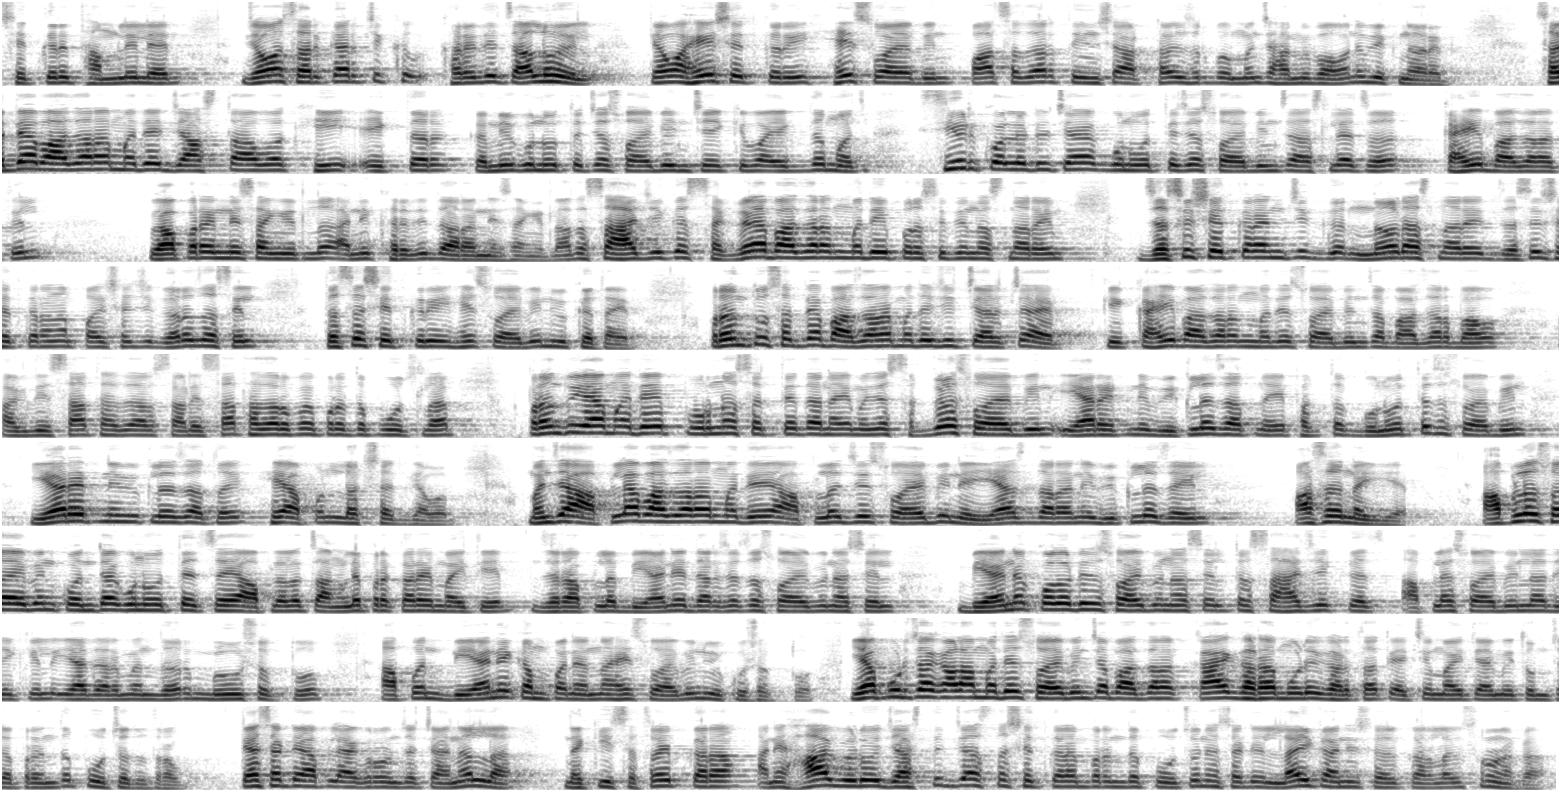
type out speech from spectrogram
शेतकरी थांबलेले आहेत. जेव्हा सरकारची ख खरेदी चालू होईल तेव्हा हे शेतकरी हे सोयाबीन पाच हजार तीनशे अठ्ठावीस रुपये म्हणजे हमीभावानं विकणार आहेत. सध्या बाजारामध्ये जास्त आवक ही एकतर कमी गुणवत्तेच्या सोयाबीनची किंवा एकदमच सीड क्वालिटीच्या गुणवत्तेच्या सोयाबीनचं असल्याचं काही बाजारातील व्यापाऱ्यांनी सांगितलं आणि खरेदीदारांनी सांगितलं. आता साहजिकच सगळ्या बाजारांमध्ये परिस्थिती नसणार आहे. जसे शेतकऱ्यांची ग नड असणार आहे जसे शेतकऱ्यांना पैशाची गरज असेल तसं शेतकरी हे सोयाबीन विकत आहेत. परंतु सध्या बाजारामध्ये जी चर्चा आहे की काही बाजारांमध्ये सोयाबीनचा बाजारभाव अगदी सात हजार साडेसात हजार रुपयापर्यंत पोहोचला. परंतु यामध्ये पूर्ण सत्यता नाही म्हणजे सगळं सोयाबीन या रेटने विकलं जात नाही. फक्त गुणवत्तेचं सोयाबीन या रेटने विकलं जातं हे आपण लक्षात घ्यावं. म्हणजे आपल्या बाजारामध्ये आपलं जे सोयाबीन आहे याच दराने विकलं जाईल असं नाही आहे आपलं सोयाबीन कोणत्या गुणवत्तेचं आहे आपल्याला चांगल्या प्रकारे माहिती आहे. जर आपलं बियाणे दर्जाचं सोयाबीन असेल बियाणं क्वालिटीचं सोयाबीन असेल तर साहजिकच आपल्या सोयाबीनला देखील या दरम्यान दर मिळू शकतो. आपण बियाणे कंपन्यांना हे सोयाबीन विकू शकतो. या पुढच्या काळामध्ये सोयाबीनच्या बाजारात काय घडामोडी घडतात याची माहिती आम्ही तुमच्यापर्यंत पोहोचतच राहू. त्यासाठी आपल्या ॲग्रोनच्या चॅनलला नक्की सबस्क्राईब करा आणि हा व्हिडिओ जास्तीत जास्त शेतकऱ्यांपर्यंत पोहोचवण्यासाठी लाईक आणि शेअर करायला विसरू नका.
